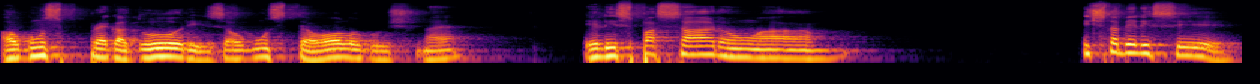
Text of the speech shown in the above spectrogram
alguns pregadores, alguns teólogos, né, eles passaram a estabelecer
